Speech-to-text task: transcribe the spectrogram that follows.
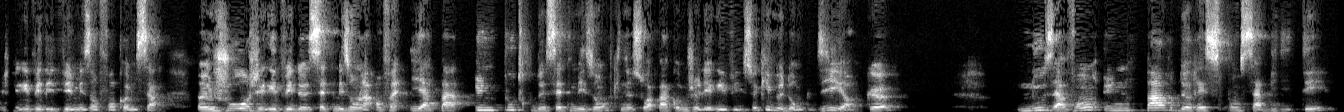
j'ai rêvé d'élever mes enfants comme ça. Un jour, j'ai rêvé de cette maison-là. Enfin, il n'y a pas une poutre de cette maison qui ne soit pas comme je l'ai rêvé. Ce qui veut donc dire que nous avons une part de responsabilité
